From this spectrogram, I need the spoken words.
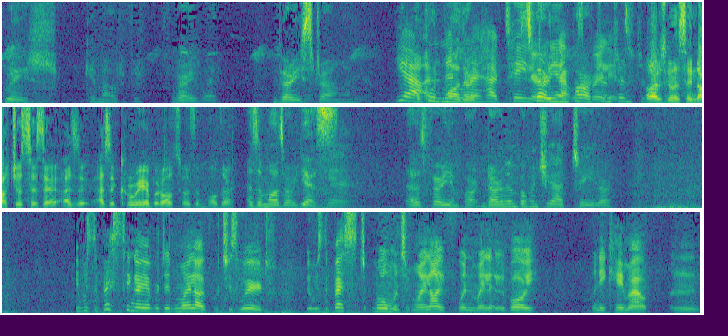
great. Came out of it very well. Very strong. And Yeah, a good and then mother. when I had Taylor, it's very that was important brilliant. Well, I was going to say not just as a, as a as a career, but also as a mother. as a mother. Yes, Yeah. that was very important. I remember when she had Taylor. It was the best thing I ever did in my life, which is weird. It was the best moment of my life when my little boy, when he came out, and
